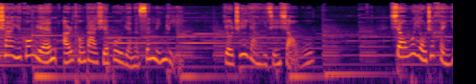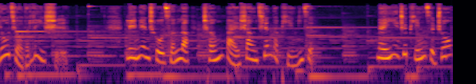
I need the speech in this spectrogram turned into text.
鲨鱼公园儿童大学不远的森林里，有这样一间小屋。小屋有着很悠久的历史，里面储存了成百上千的瓶子，每一只瓶子中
